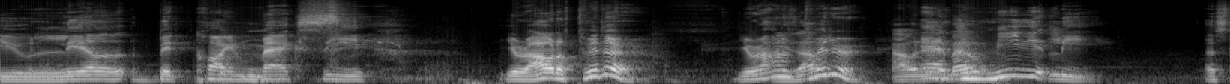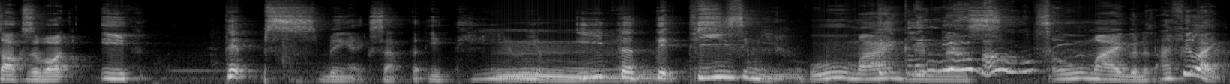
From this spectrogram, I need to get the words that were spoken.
you lil Bitcoin Mm. maxi, you're out of Twitter. You're out He's of out. Twitter. Out and immediately, talks about ETH tips being accepted. Ethereum, Ether tips. Teasing you. Oh my Tickling goodness. Oh my goodness. I feel like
